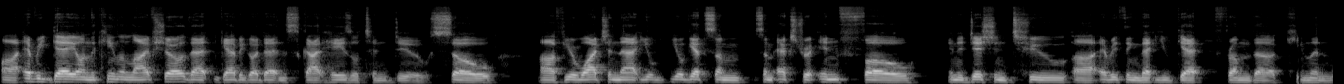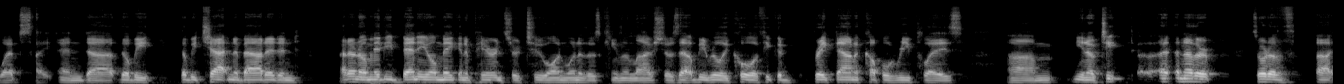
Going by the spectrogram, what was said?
uh, every day on the Keeneland Live show that Gabby Gaudet and Scott Hazelton do. So uh, if you're watching that, you'll you'll get some some extra info in addition to uh, everything that you get from the Keeneland website, and uh, they'll be they'll be chatting about it. And I don't know, maybe Benny will make an appearance or two on one of those Keeneland live shows. That would be really cool if he could break down a couple replays. Um, you know, t- uh, another sort of uh,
